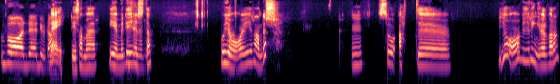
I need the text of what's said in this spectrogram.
Vad eh, du då? Nej, det är samma här. Emil är i Ystad. Och jag är i Randers. Mm. Så att... Eh, ja, vi ringer väl varann.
